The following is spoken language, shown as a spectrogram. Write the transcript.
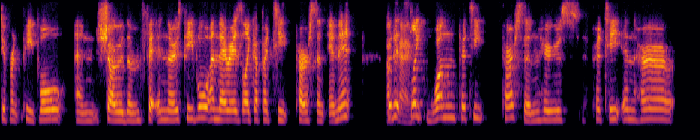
different people and show them fit in those people and there is like a petite person in it but okay. it's like one petite person who's petite in her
